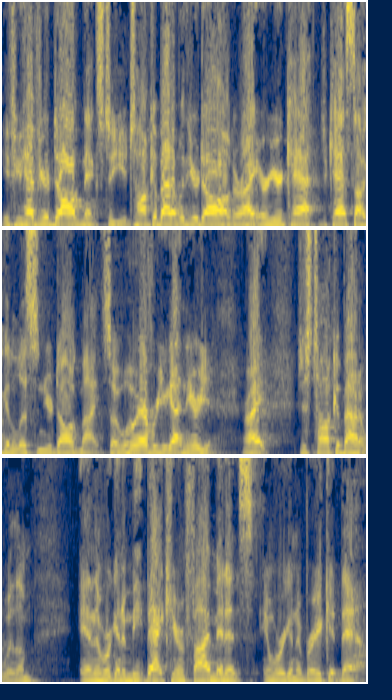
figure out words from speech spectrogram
If you have your dog next to you, talk about it with your dog, all right? Or your cat. Your cat's not going to listen, your dog might. So whoever you got near you, right? Just talk about it with them. And then we're going to meet back here in five minutes and we're going to break it down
